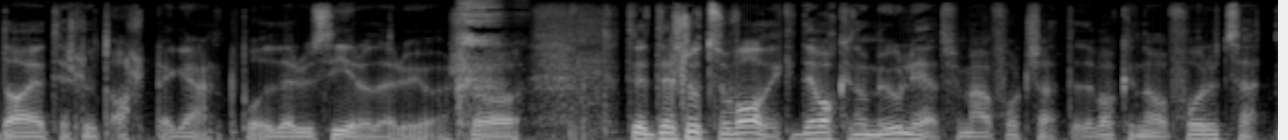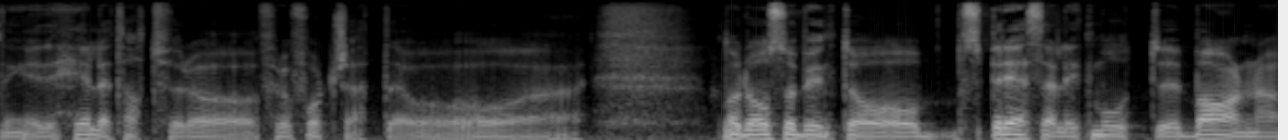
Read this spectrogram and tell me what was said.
da er til slutt alt det gærent, både det du sier og det du gjør. Så til, til slutt så var det ikke, det var ikke noe mulighet for meg å fortsette. Det var ikke noe forutsetning i det hele tatt for å, for å fortsette. og, og når det også begynte å, spre seg litt mot eh, barna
